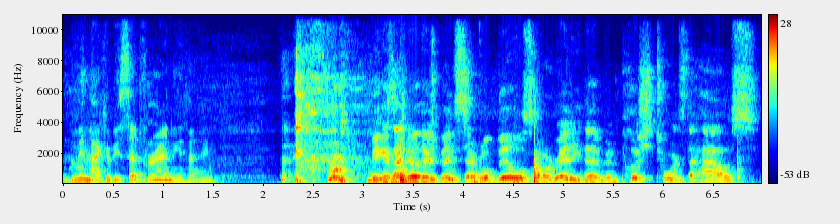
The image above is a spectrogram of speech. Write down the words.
I mean, that could be said for anything. Because I know there's been several bills already that have been pushed towards the House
